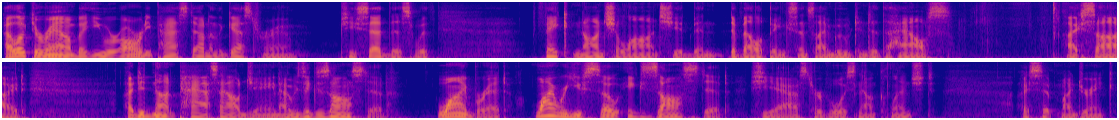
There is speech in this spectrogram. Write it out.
I looked around, but you were already passed out in the guest room. She said this with fake nonchalance she had been developing since I moved into the house. I sighed. I did not pass out, Jane. I was exhausted. Why, Bret? Why were you so exhausted? she asked, her voice now clenched. I sipped my drink.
